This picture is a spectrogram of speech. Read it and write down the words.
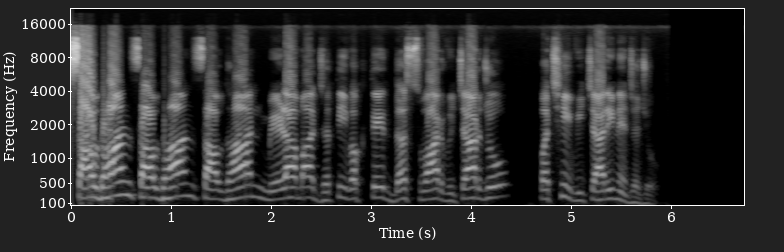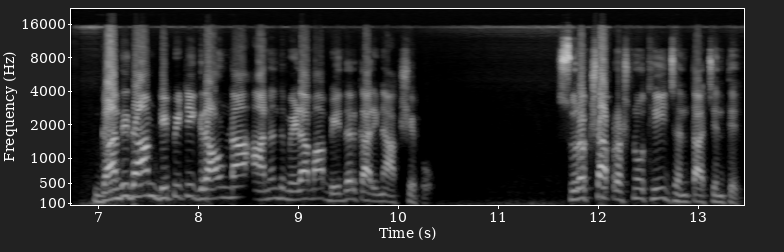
સાવધાન સાવધાન સાવધાન મેળામાં જતી વખતે દસ વાર વિચારજો, પછી વિચારીને જજો. ગાંધીધામ ડીપીટી ગ્રાઉન્ડના આનંદ મેળામાં બેદરકારીના આક્ષેપો. સુરક્ષા પ્રશ્નોથી જનતા ચિંતિત.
